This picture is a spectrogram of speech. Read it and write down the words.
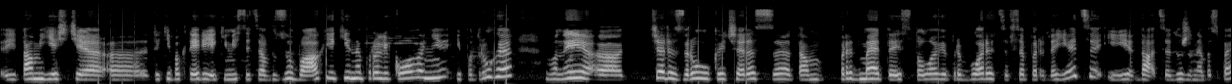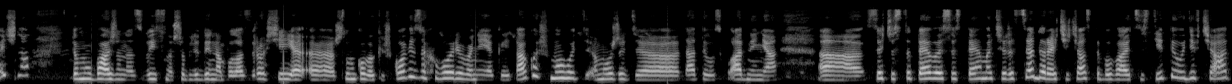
і там є ще е, такі бактерії, які містяться в зубах, які не проліковані. І по-друге, вони е, через руки, через е, там предмети, столові прибори, це все передається, і да, це дуже небезпечно. Тому бажано, звісно, щоб людина була здорова. Ще є е, шлунково-кишкові захворювання, які також можуть, можуть е, дати ускладнення е, всечастотевої системи. Через це, до речі, часто бувають цистіти у дівчат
